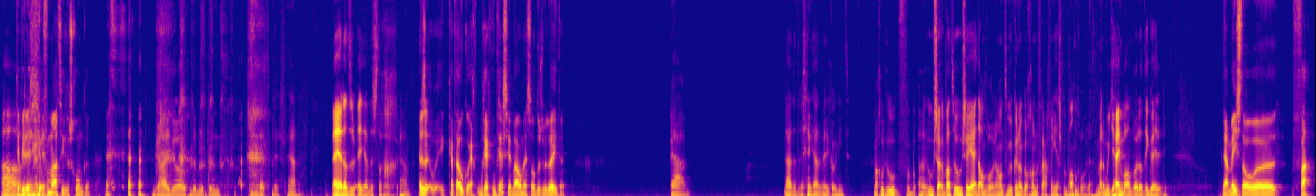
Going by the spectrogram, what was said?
Ah, ik heb je deze informatie geschonken. Guy, droog, dubbele punt. Vet, vet, ja. Nee, ja, dat is, ja, dat is toch... Ja. En dus, eh, ik heb daar ook echt oprecht interesse in, waarom mensen dat dus willen weten. Ja. Ja, dat, ja, dat weet ik ook niet. Maar goed, hoe, eh, hoe, zou, wat, hoe zou jij het antwoorden? Want we kunnen ook wel gewoon de vraag van Jesper beantwoorden. Maar dan moet jij hem beantwoorden, want ik weet het niet. Ja, meestal eh, va-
